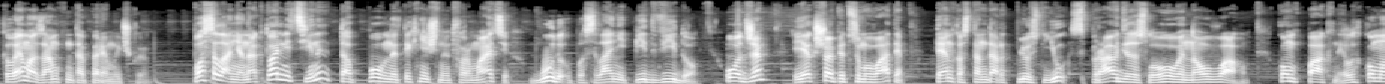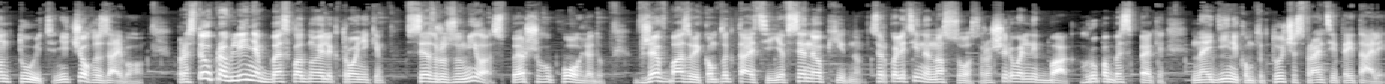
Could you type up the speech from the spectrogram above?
клема замкнута перемичкою. Посилання на актуальні ціни та повну технічну інформацію буде у посиланні під відео. Отже, якщо підсумувати, Tenco Standard Plus New справді заслуговує на увагу. Компактний, легко монтується, нічого зайвого. Просте управління без складної електроніки, все зрозуміло з першого погляду. Вже в базовій комплектації є все необхідно: циркуляційний насос, розширювальний бак, група безпеки, надійні комплектуючі з Франції та Італії.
